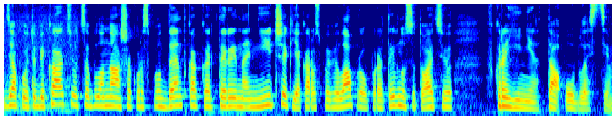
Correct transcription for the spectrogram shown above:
Дякую тобі, Катю. Це була наша кореспондентка Катерина Нічик, яка розповіла про оперативну ситуацію в країні та області.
